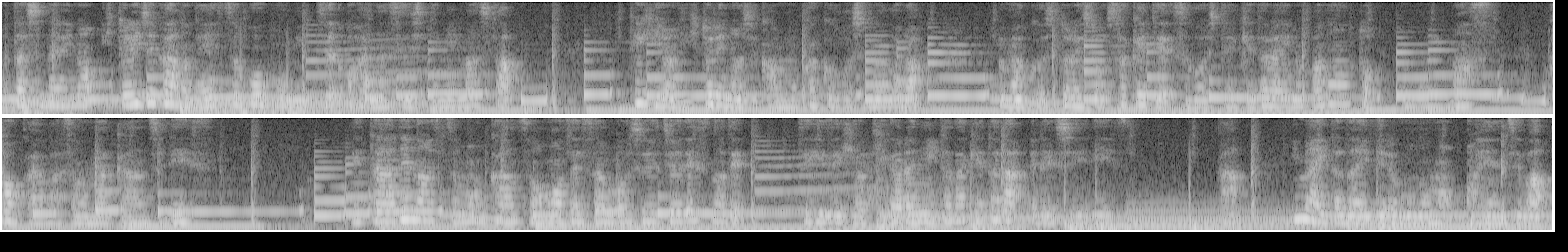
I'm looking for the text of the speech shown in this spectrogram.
私なりの1人時間の捻出方法3つお話ししてみました。適度に1人の時間も確保しながらうまくストレスを避けて過ごしていけたらいいのかなと思います。今回はそんな感じです。レターでの質問感想も絶賛募集中ですのでぜひぜひお気軽にいただけたら嬉しいです。あ今いただいているもののお返事は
